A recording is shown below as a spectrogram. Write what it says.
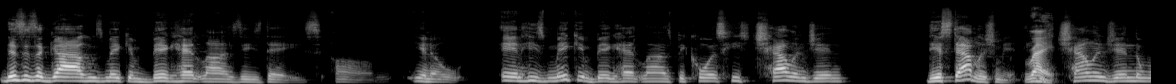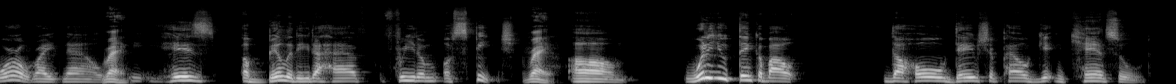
this is a guy who's making big headlines these days. Um, you know, and he's making big headlines because he's challenging the establishment. Right. He's challenging the world right now. Right. His ability to have freedom of speech. Right. Um, what do you think about the whole Dave Chappelle getting canceled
